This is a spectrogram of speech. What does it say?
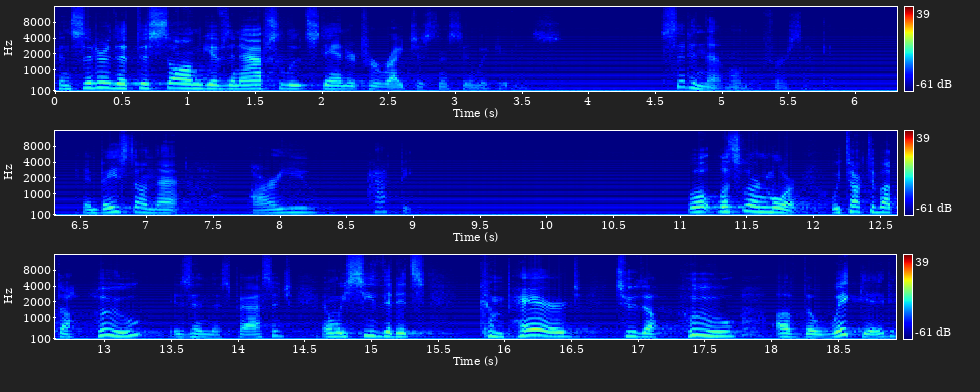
Consider that this psalm gives an absolute standard for righteousness and wickedness. Sit in that moment for a second. And based on that, are you happy? Well, let's learn more. We talked about the who is in this passage, and we see that it's compared to the who of the wicked,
